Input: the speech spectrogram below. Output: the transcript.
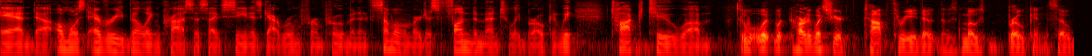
and uh, almost every billing process I've seen has got room for improvement, and some of them are just fundamentally broken. We talk to. Um, so, what, what, Harley, what's your top three of those most broken? So,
